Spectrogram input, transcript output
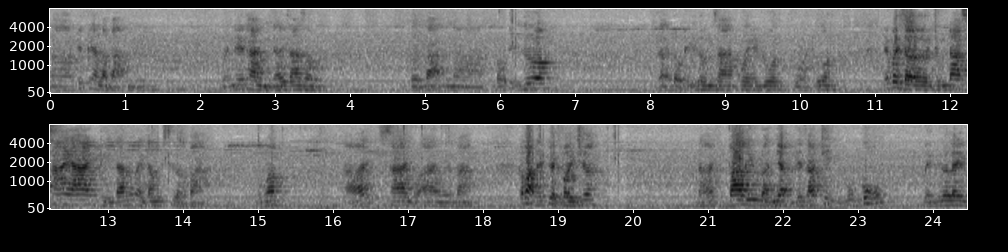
à, tiếp theo là bạn Nguyễn Thế Thành. Đây ra rồi. Rồi bạn à, Đỗ Thị Hương. À, Đỗ Thị Hương ra quê luôn tuổi luôn. Nếu bây giờ chúng ta sai ai thì ta lúc này ta mới sửa vào đúng không? Đấy sai của ai mới vào các bạn thấy tuyệt vời chưa? Đấy value là nhận cái giá trị cũ cũ để đưa lên.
